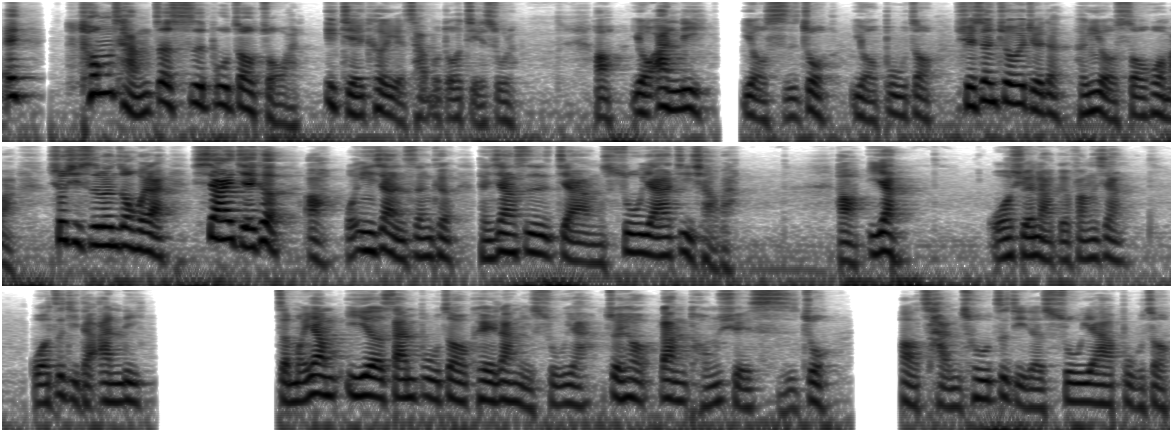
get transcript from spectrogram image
诶，通常这四步骤做完，一节课也差不多结束了。好，有案例。有实作，有步骤，学生就会觉得很有收获嘛。休息十分钟回来，下一节课啊，我印象很深刻，很像是讲舒压技巧吧。好，一样，我选哪个方向？我自己的案例，怎么样？一二三步骤可以让你舒压，最后让同学实作，好，产出自己的舒压步骤。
